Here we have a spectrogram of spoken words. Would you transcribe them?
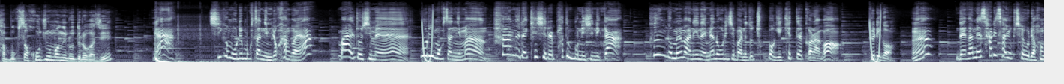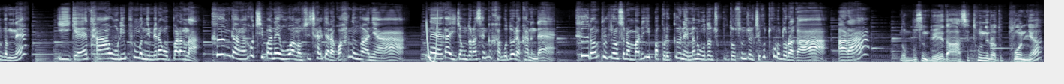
다 목사 호주머니로 들어가지? 야! 지금 우리 목사님 욕한 거야? 말 조심해. 우리 목사님은 하늘의 캐시를 파던 분이시니까 헌금을 많이 내면 우리 집안에도 축복이 깃들 거라고. 그리고, 응? 내가 내 사리사욕 채우려 헌금 내? 이게 다 우리 부모님이랑 오빠랑 나 건강하고 집안에 우환 없이 잘 되라고 하는 거 아니야. 내가 이 정도란 생각하고 노력하는데 그런 불경스러운 말을 입 밖으로 꺼내면 오던 축복도 손절치고 토로 돌아가. 알아? 너 무슨 뇌에다 아세톤이라도 부었냐?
